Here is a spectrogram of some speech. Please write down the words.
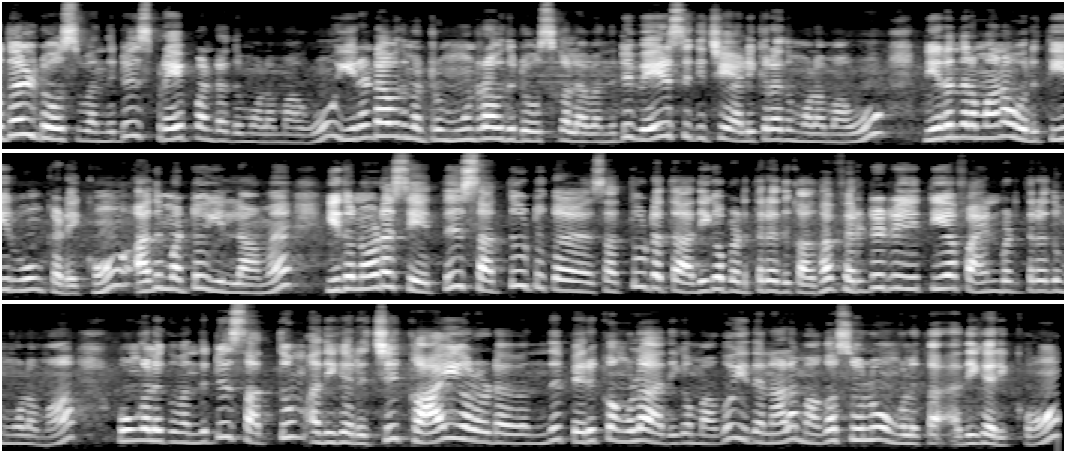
முதல் டோஸ் வந்துட்டு ஸ்ப்ரே பண்ணுறது மூலமாகவும் இரண்டாவது மற்றும் மூன்றாவது டோஸ்களை வந்துட்டு வேறு சிகிச்சை அளிக்கிறது மூலமாகவும் நிரந்தரமான ஒரு தீர்வும் கிடைக்கும். அது மட்டும் மட்டும் இல்லாமல் இதனோட சேர்த்து சத்தூட்டுக்க சத்தூட்டத்தை அதிகப்படுத்துறதுக்காக ஃபெர்டிலிட்டியை பயன்படுத்துறது மூலமாக உங்களுக்கு வந்துட்டு சத்தும் அதிகரித்து காய்களோட வந்து பெருக்கங்களும் அதிகமாகும். இதனால் மகசூலும் உங்களுக்கு அதிகரிக்கும்.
